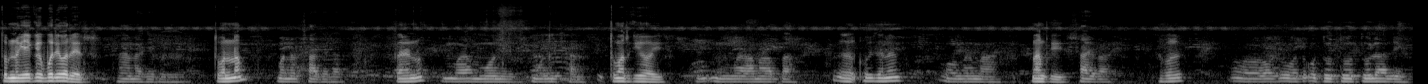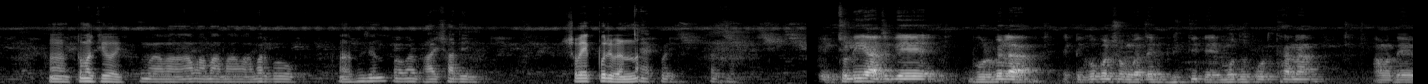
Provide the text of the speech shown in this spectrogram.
তোমরা কি একই পরিবারের? হ্যাঁ আমাকে করি তোমার নাম? আমার নাম শাহজালাল জানেন না? আমার মনির খান। তোমার কি হয়? আমার আব্বা। ওই জানেন ও আমার মা। নাম কি? সাইবা। তারপরে? ও দুলালি। হ্যাঁ তোমার কি হয়? আমা- আমা- আমা- আমা- আমার বউ। আর বুঝলেন আমার ভাই স্বাধীন। সবাই এক পরিবার না? এক অ্যাকচুয়ালি আজকে ভোরবেলা একটি গোপন সংবাদের ভিত্তিতে মধুপুর থানা আমাদের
